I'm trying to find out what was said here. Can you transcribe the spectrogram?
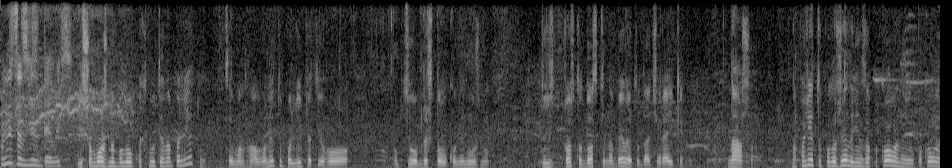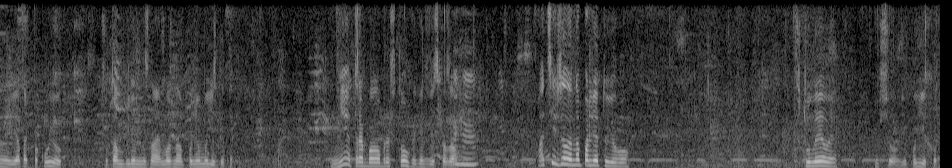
Вони зазвіздились. І що можна було впихнути на палету, цей мангал, вони тупо ліплять його об цю обрештовку ненужну. Тобто просто доски набили туди чи рейки. Нащо? На палету положили, він запакований, упакований, я так пакую, що там, блін, не знаю, можна по ньому їздити. Ні, треба обрештовку, як він тобі сказав. Угу. А ці взяли на палету його. Втулили і все, і поїхали.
